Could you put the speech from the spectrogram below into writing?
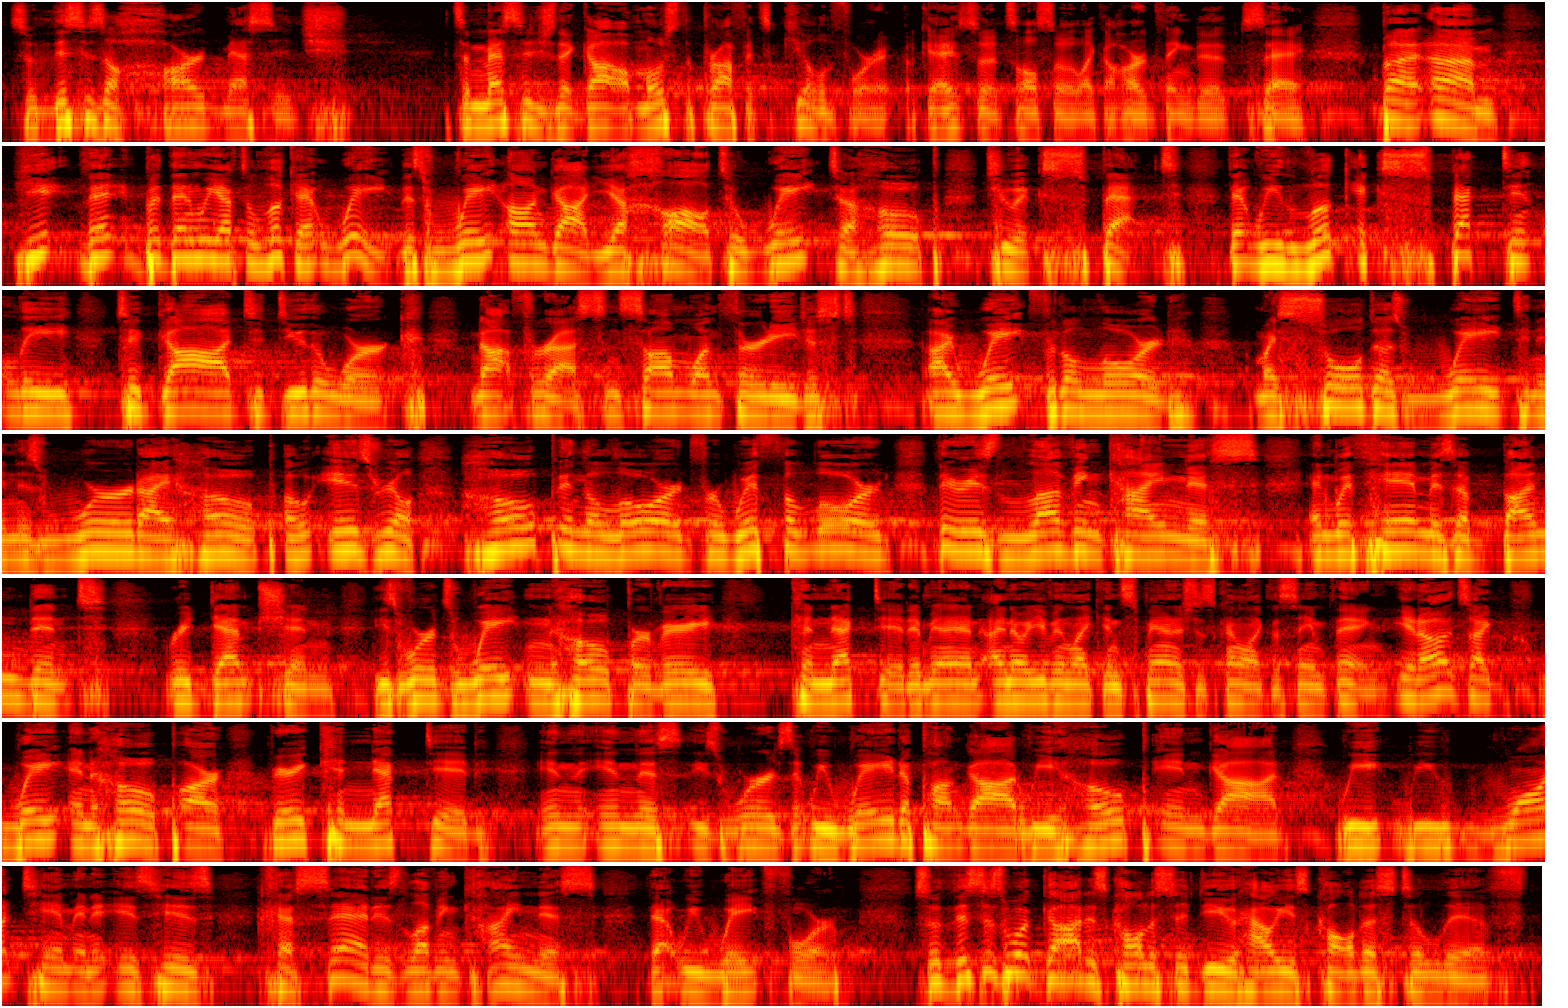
So this is a hard message it's a message that God, most of the prophets killed for it. Okay, so it's also like a hard thing to say. But um, he, then, but then we have to look at wait. This wait on God, yachal, to wait, to hope, to expect. That we look expectantly to God to do the work, not for us. In Psalm 130, just I wait for the Lord. My soul does wait, and in his word I hope. O Israel, hope in the Lord, for with the Lord there is loving kindness, and with him is abundant redemption. These words wait and hope are very connected. I mean, I know even like in Spanish, it's kind of like the same thing. You know, it's like wait and hope are very connected in, in this, these words that we wait upon God. We hope in God. We, we want Him, and it is His chesed, His loving kindness that we wait for. So this is what God has called us to do, how He's called us to live.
